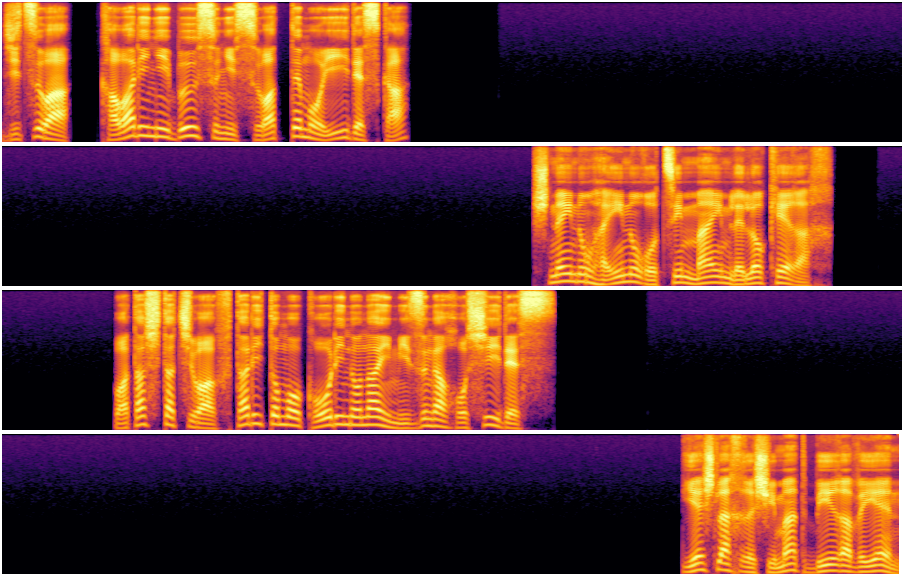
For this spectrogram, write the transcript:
実は、代わりにブースに座ってもいいですか שנינו היינו רוצים מים ללא קרח. 私たちは2人とも氷のない水が欲しいです。 יש לך רשימת בירה ויין.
